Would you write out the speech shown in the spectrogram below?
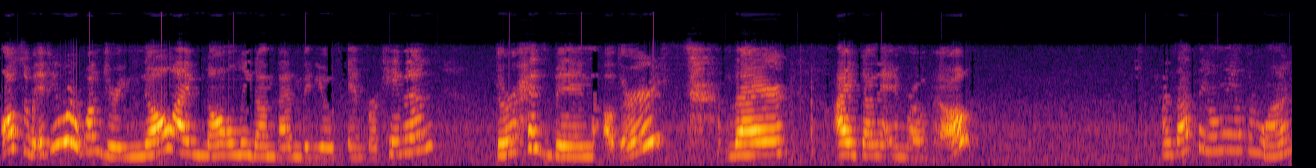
also, if you were wondering, no, I've not only done Ben videos in Brookhaven. There has been others. There, I've done it in Roseville. Is that the only other one?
